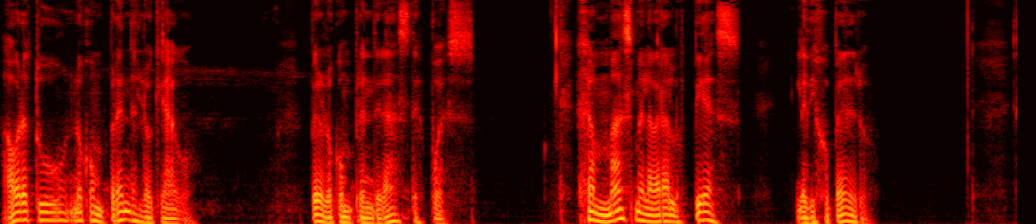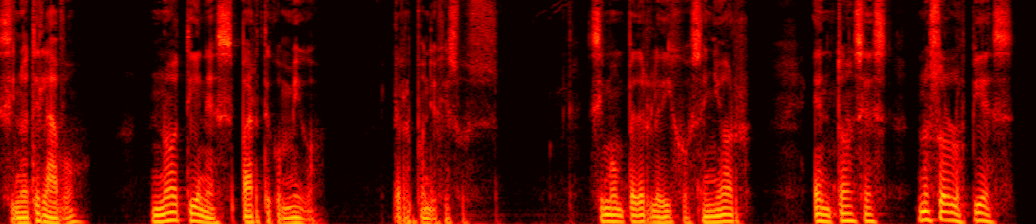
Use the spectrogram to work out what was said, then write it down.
Ahora tú no comprendes lo que hago, pero lo comprenderás después. Jamás me lavarás los pies, le dijo Pedro. Si no te lavo, no tienes parte conmigo, le respondió Jesús. Simón Pedro le dijo, Señor, entonces no solo los pies,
